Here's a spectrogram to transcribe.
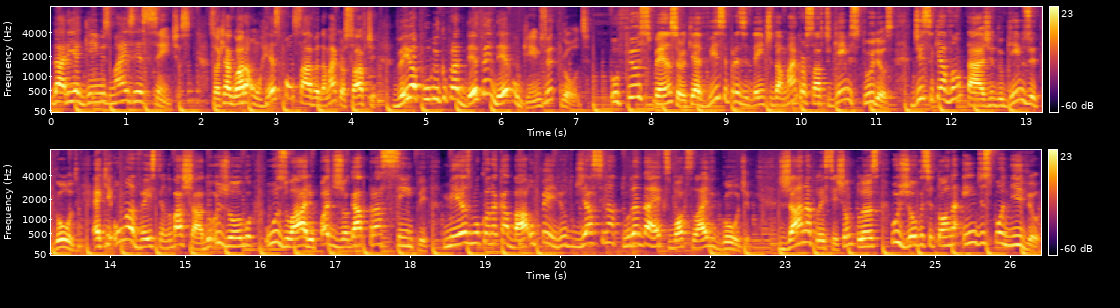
daria games mais recentes. Só que agora um responsável da Microsoft veio a público para defender o Games with Gold. O Phil Spencer, que é vice-presidente da Microsoft Game Studios, disse que a vantagem do Games with Gold é que uma vez tendo baixado o jogo, o usuário pode jogar para sempre, mesmo quando acabar o período de assinatura da Xbox Live Gold. Já na PlayStation Plus, o jogo se torna indisponível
